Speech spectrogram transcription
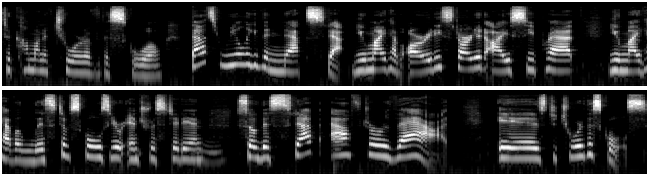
to come on a tour of the school. That's really the next step. You might have already started ISEE prep. You might have a list of schools you're interested in. Mhm. So the step after that is to tour the schools,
